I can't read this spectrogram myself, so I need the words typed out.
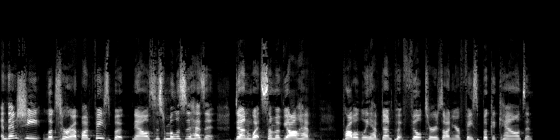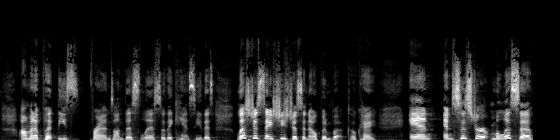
And then she looks her up on Facebook. Now, Sister Melissa hasn't done what some of y'all have probably have done put filters on your Facebook accounts and I'm going to put these friends on this list so they can't see this. Let's just say she's just an open book, okay? And and Sister Melissa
